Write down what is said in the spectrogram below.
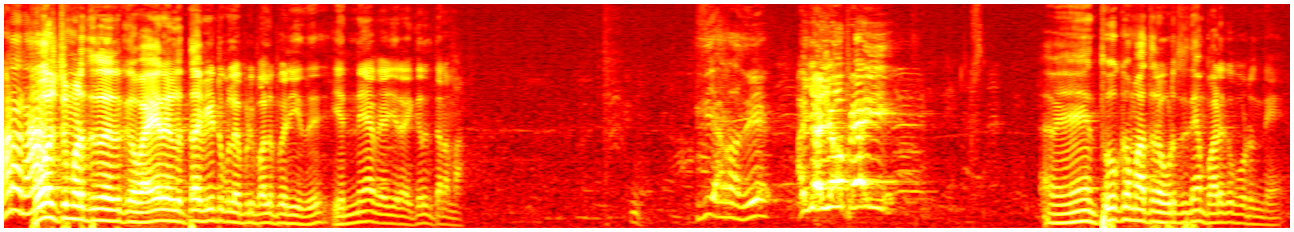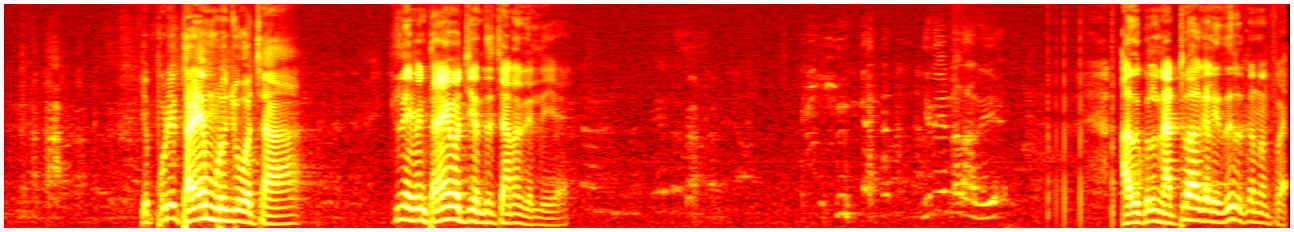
ஆனா நான் போஸ்ட் மரத்தில் இருக்க வயர் இழுத்தா வீட்டுக்குள்ள எப்படி பழுப்பு எரியுது என்னையா வேகிற கிறுக்குத்தனமா இது யாராது ஐயோ பேய்! அவன் தூக்க மாத்திரை கொடுத்து தான் படுக்க போட்டிருந்தேன். எப்படி டைம் முடிஞ்சு போச்சா? இல்லை இவன் டைம் வச்சு எந்திரிச்சானது இல்லையே. இது என்னடா அது அதுக்குள்ள நட்டுவாக்கள் இது இருக்கணும் இப்போ.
